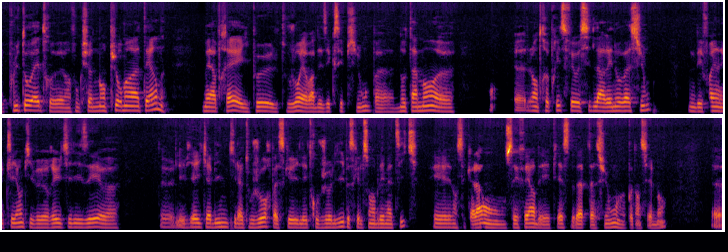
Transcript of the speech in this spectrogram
plutôt être un fonctionnement purement interne, mais après il peut toujours y avoir des exceptions, notamment l'entreprise fait aussi de la rénovation, donc des fois il y a un client qui veut réutiliser les vieilles cabines qu'il a toujours parce qu'il les trouve jolies, parce qu'elles sont emblématiques. Et dans ces cas-là, on sait faire des pièces d'adaptation euh, potentiellement euh,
